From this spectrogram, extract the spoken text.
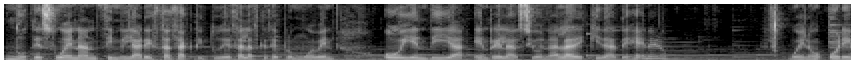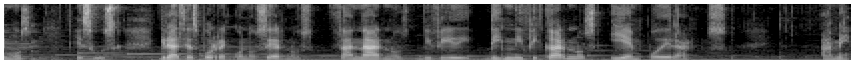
¿No te suenan similares estas actitudes a las que se promueven hoy en día en relación a la equidad de género? Bueno, oremos. Jesús, gracias por reconocernos, sanarnos, dignificarnos y empoderarnos. Amén.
